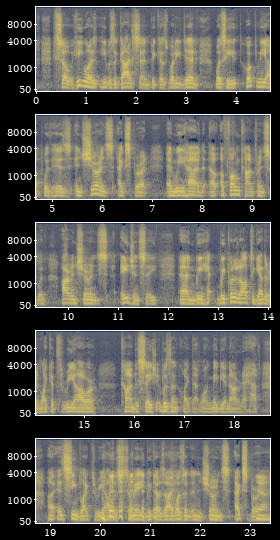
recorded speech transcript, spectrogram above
so he was he was a godsend because what he did was he hooked me up with his insurance expert, and we had a, a phone conference with our insurance agency, and we ha- we put it all together in like a three hour conversation. It wasn't quite that long, maybe an hour and a half. Uh, it seemed like three hours to me because I wasn't an insurance expert. Yeah.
